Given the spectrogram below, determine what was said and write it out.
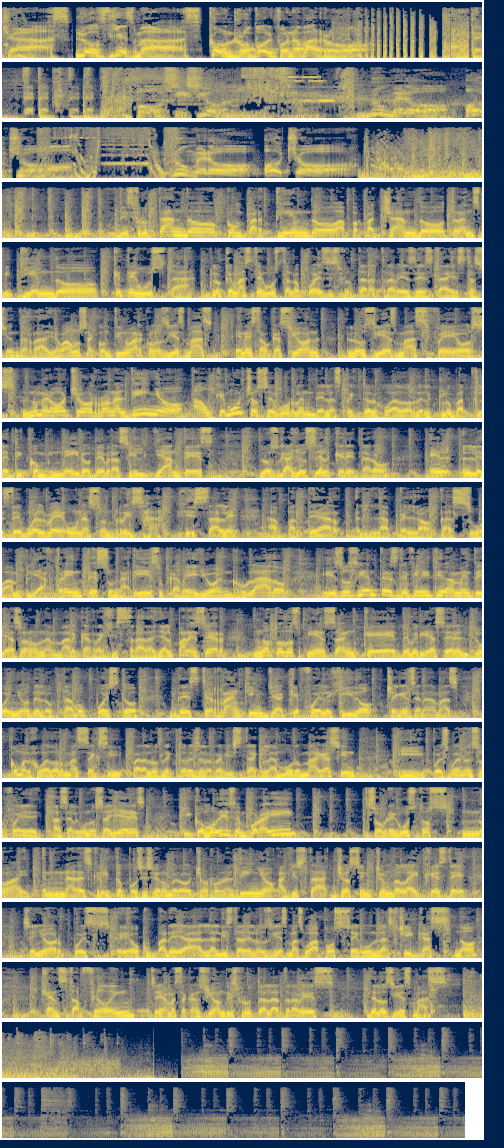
Escuchas los 10 más con Rodolfo Navarro. Posición número 8. Número 8. Disfrutando, compartiendo, apapachando, transmitiendo. ¿Qué te gusta? Lo que más te gusta lo puedes disfrutar a través de esta estación de radio. Vamos a continuar con los 10 más. En esta ocasión, los 10 más feos. Número 8, Ronaldinho. Aunque muchos se burlen del aspecto del jugador del Club Atlético Mineiro de Brasil y antes, los gallos del Querétaro, él les devuelve una sonrisa y sale a patear la pelota. Su amplia frente, su nariz, su cabello enrulado y sus dientes definitivamente ya son una marca registrada. Y al parecer, no todos piensan que debería ser el dueño del octavo puesto de este ranking, ya que fue elegido, chéquense nada más, como el jugador más sexy para los lectores de la revista Glamour Magazine. Y pues bueno, eso fue hace algunos ayeres. Y como dicen por ahí, sobre gustos, no hay nada escrito. Posición número 8, Ronaldinho. Aquí está Justin Timberlake. Este señor, pues, eh, ocuparía la lista de los 10 más guapos, según las chicas, ¿no? Can't Stop Feeling. Se llama esta canción. Disfrútala a través de los 10 más.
